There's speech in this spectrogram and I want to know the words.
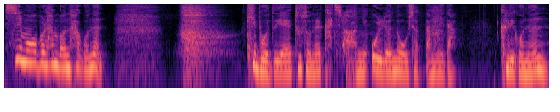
심호흡을 한번 하고는 후, 키보드에 두 손을 가지런히 올려놓으셨답니다. 그리고는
